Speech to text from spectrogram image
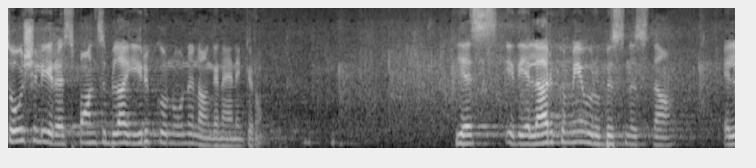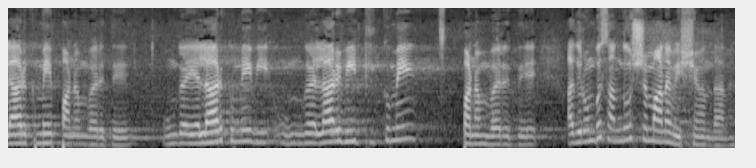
சோஷியலி ரெஸ்பான்சிபிளாக இருக்கணும்னு நாங்கள் நினைக்கிறோம். எஸ் இது எல்லாருக்குமே ஒரு பிஸ்னஸ் தான். எல்லாருக்குமே பணம் வருது. உங்கள் எல்லாருக்குமே வீ உங்கள் எல்லார் வீட்டுக்குமே பணம் வருது. அது ரொம்ப சந்தோஷமான விஷயம் தானே.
